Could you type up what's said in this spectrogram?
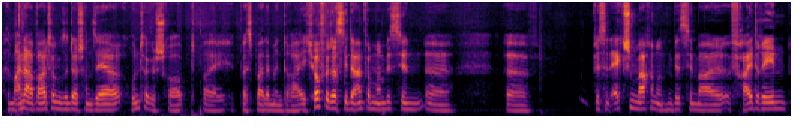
Also meine Erwartungen sind da schon sehr runtergeschraubt bei, bei Spider-Man 3. Ich hoffe, dass sie da einfach mal ein bisschen, äh, äh, bisschen Action machen und ein bisschen mal freidrehen.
